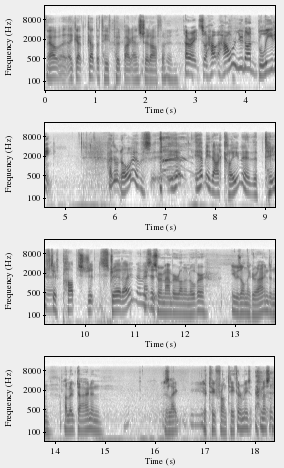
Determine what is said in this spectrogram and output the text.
now I got got the teeth put back in straight after All right. So how how are you not bleeding? I don't know it was it hit, it hit me that clean uh, the teeth just popped straight, straight out it I just remember running over. He was on the ground, and I looked down, and it was like your two front teeth are mis- missing.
